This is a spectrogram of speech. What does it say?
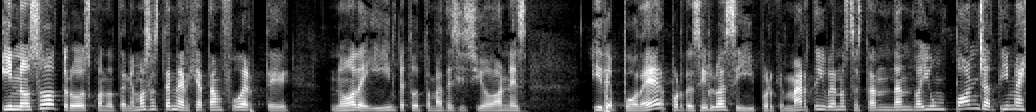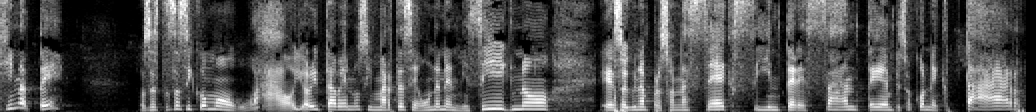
Y nosotros, cuando tenemos esta energía tan fuerte, ¿no? De ímpetu, de tomar decisiones, y de poder, por decirlo así, porque Marte y Venus te están dando ahí un punch a ti, imagínate. O sea, estás así como, wow, y ahorita Venus y Marte se unen en mi signo, eh, soy una persona sexy, interesante, empiezo a conectar,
